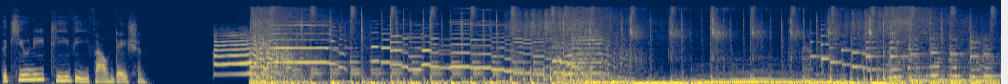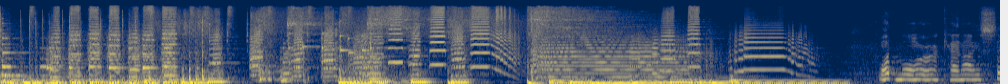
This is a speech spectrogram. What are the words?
the CUNY TV Foundation. I say?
